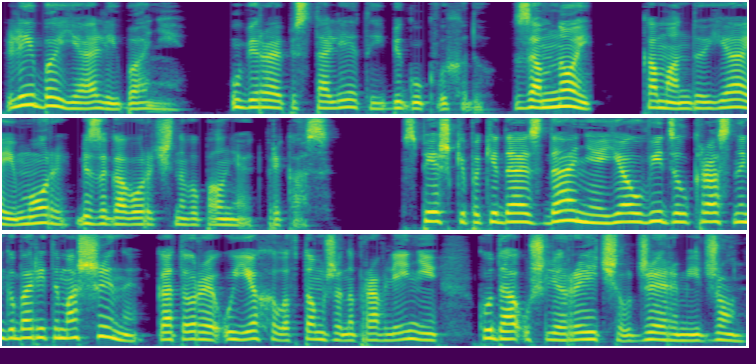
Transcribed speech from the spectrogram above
Либо я, либо они. Убираю пистолет и бегу к выходу. «За мной!» Командую я, и Моры безоговорочно выполняют приказ. В спешке покидая здание, я увидел красные габариты машины, которая уехала в том же направлении, куда ушли Рэйчел, Джереми и Джон.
